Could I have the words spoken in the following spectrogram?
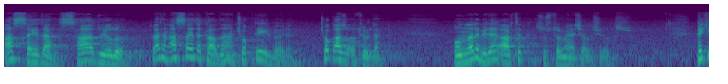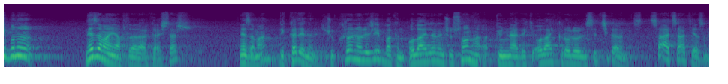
az sayıda sağduyulu Zaten az sayıda kaldı ha, çok değil böyle. Çok az o türden. Onları bile artık susturmaya çalışıyorlar. Peki bunu ne zaman yaptılar arkadaşlar? Ne zaman? Dikkat edin. Şu kronolojiye bakın. Olayların şu son günlerdeki olay kronolojisi çıkarın. Saat saat yazın.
